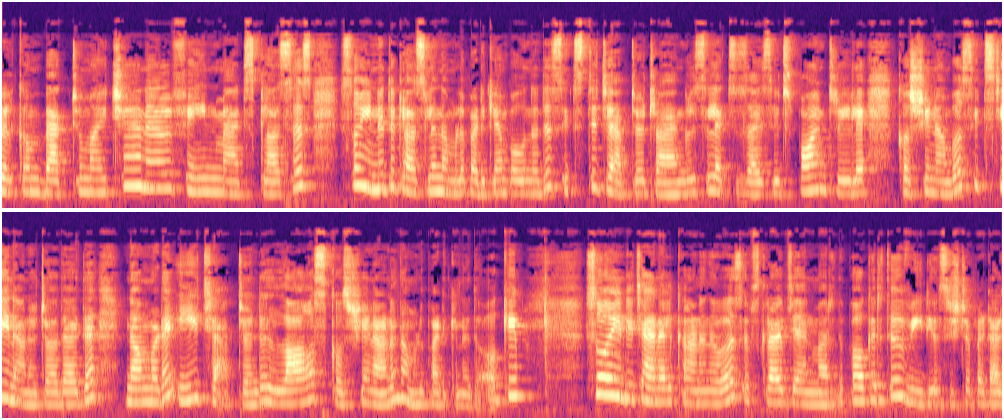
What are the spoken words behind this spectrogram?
Welcome back to my channel fine maths classes so ഇന്നത്തെ ക്ലാസ്സിൽ നമ്മൾ പഠിക്കാൻ പോകുന്നത് സിക്സ്ത് ചാപ്റ്റർ ട്രയാങ്കിൾസിൽ എക്സസൈസ് സിക്സ് പോയിന്റ് ത്രീയിലെ ക്വസ്റ്റ്യൻ നമ്പർ സിക്സ്റ്റീൻ ആണ് കേട്ടോ അതായത് നമ്മുടെ ഈ ചാപ്റ്ററിന്റെ ലാസ്റ്റ് ക്വസ്റ്റ്യൻ ആണ് നമ്മൾ പഠിക്കുന്നത്. ഓക്കെ സോ എന്റെ ചാനൽ കാണുന്നവർ സബ്സ്ക്രൈബ് ചെയ്യാൻ മറന്നു പോകരുത്. വീഡിയോസ് ഇഷ്ടപ്പെട്ടാൽ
